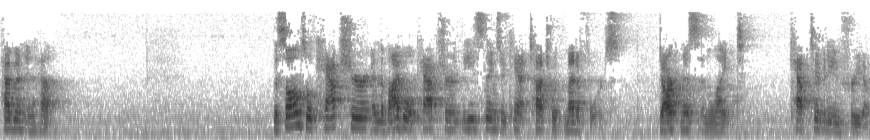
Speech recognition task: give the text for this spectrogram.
heaven and hell. The Psalms will capture, and the Bible will capture these things we can't touch with metaphors. Darkness and light, captivity and freedom,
